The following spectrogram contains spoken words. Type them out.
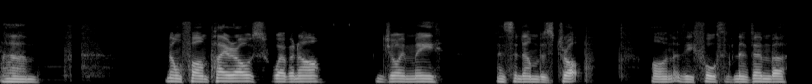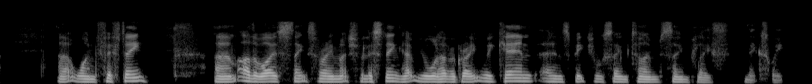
um, non-farm payrolls webinar. Join me as the numbers drop on the 4th of November at 1.15. Um, otherwise, thanks very much for listening. Hope you all have a great weekend and speak to you all same time, same place next week.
